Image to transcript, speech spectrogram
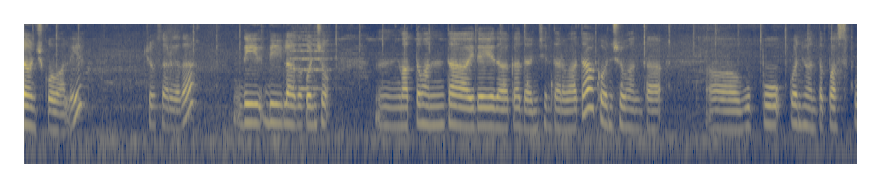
దంచుకోవాలి. చూసారు కదా? దీ దీలాగా కొంచెం మొత్తం అంతా ఇదయ్యేదాకా దంచిన తర్వాత కొంచెం అంత ఉప్పు కొంచెం అంత పసుపు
